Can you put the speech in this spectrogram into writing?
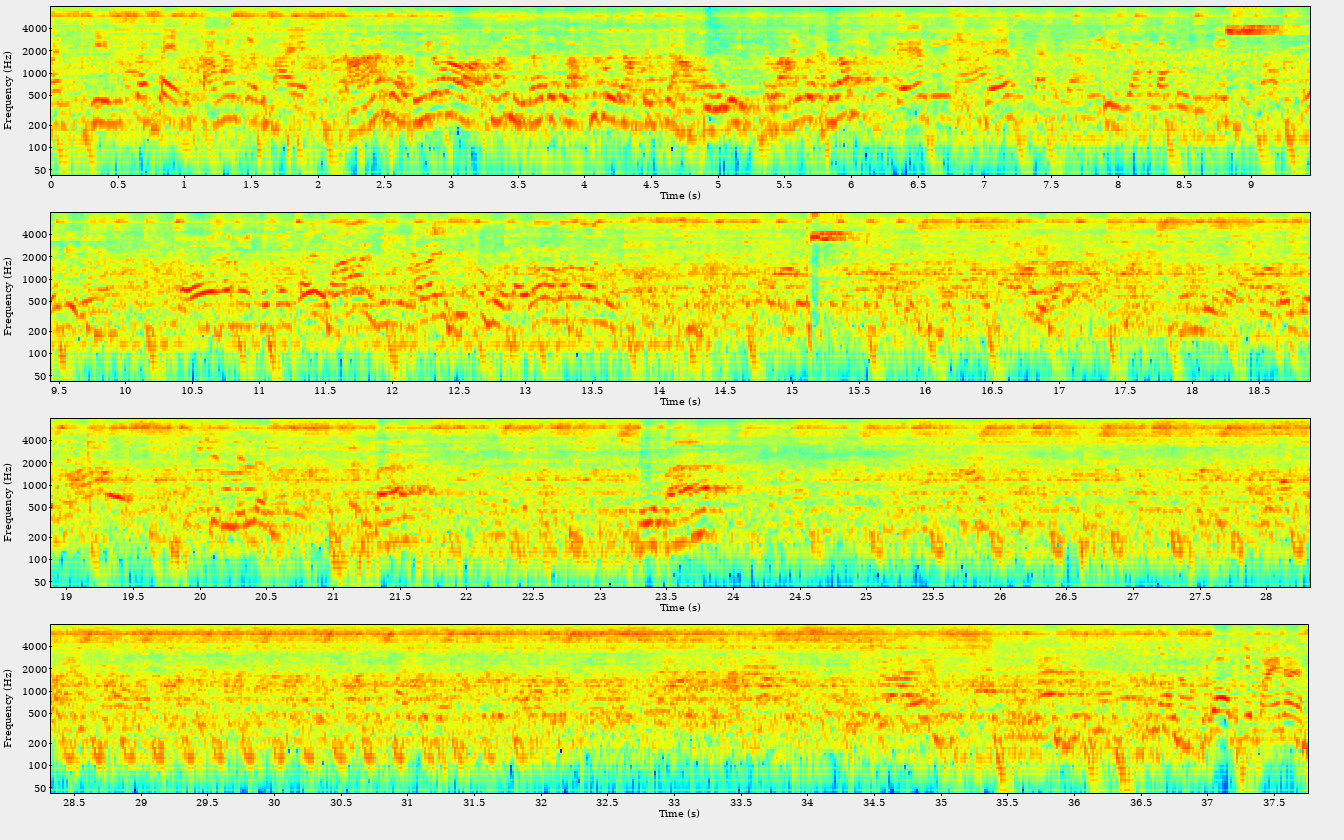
มันทีมนักเตะมันซ้ำมันเกินไปอะอ่าแบบนี้ก็ช้างหญิงน่าจะกลับขึ้นไปนำเป็นจ่าฝูงอีกครั้งนะครับ เบนเบนบีบยังมาลองดูดิหรือไม่บีบได้ไหมเออถ้าโนซุปได้เฮ้ยมาดีเลยอะไรที่โอ้โหหลายรอบแล้วรออยู่บีบแล้วบีบแล้วบีบแล้วเย็นกินมิ้นท์เลยนะแปะมีแปะ จิ้มไม้หน่อย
